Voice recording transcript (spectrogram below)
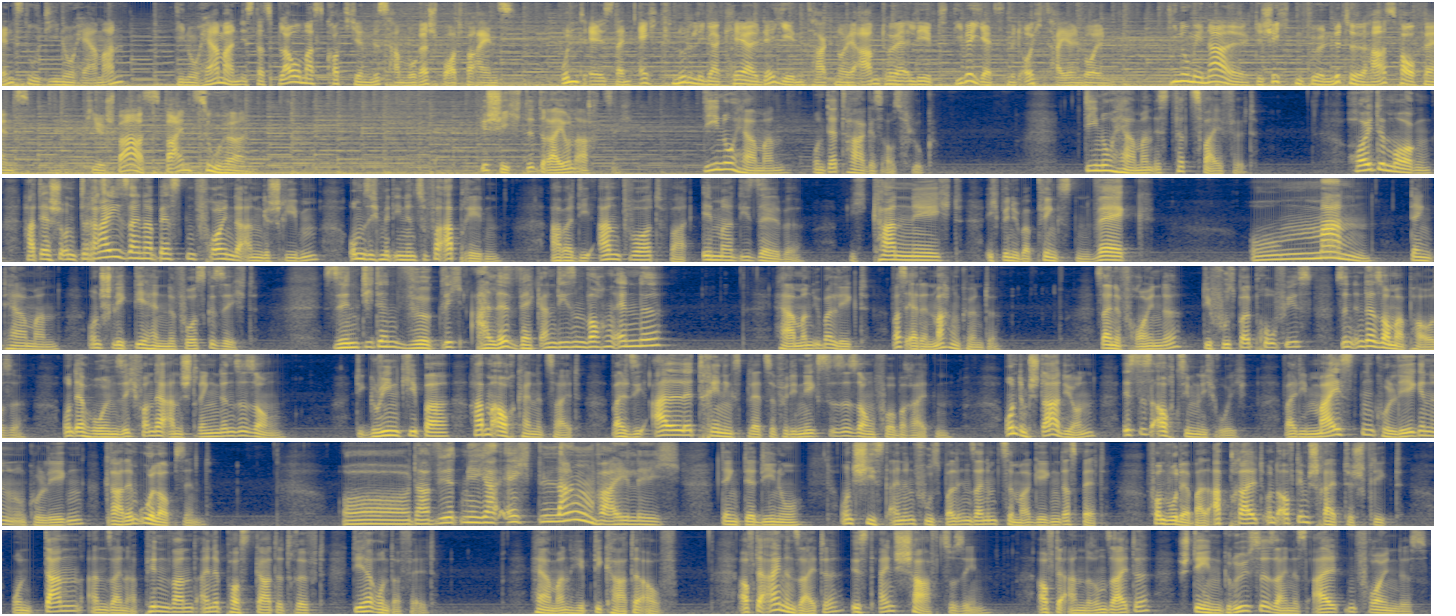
Kennst du Dino Hermann? Dino Hermann ist das blaue Maskottchen des Hamburger Sportvereins. Und er ist ein echt knuddeliger Kerl, der jeden Tag neue Abenteuer erlebt, die wir jetzt mit euch teilen wollen. Dinominal, Geschichten für Lütte HSV-Fans. Viel Spaß beim Zuhören. Geschichte 83 Dino Hermann und der Tagesausflug. Dino Hermann ist verzweifelt. Heute Morgen hat er schon drei seiner besten Freunde angeschrieben, um sich mit ihnen zu verabreden. Aber die Antwort war immer dieselbe. Ich kann nicht, ich bin über Pfingsten weg. Oh Mann, denkt Hermann und schlägt die Hände vors Gesicht. Sind die denn wirklich alle weg an diesem Wochenende? Hermann überlegt, was er denn machen könnte. Seine Freunde, die Fußballprofis, sind in der Sommerpause und erholen sich von der anstrengenden Saison. Die Greenkeeper haben auch keine Zeit, weil sie alle Trainingsplätze für die nächste Saison vorbereiten. Und im Stadion ist es auch ziemlich ruhig, weil die meisten Kolleginnen und Kollegen gerade im Urlaub sind. Oh, da wird mir ja echt langweilig, denkt der Dino und schießt einen Fußball in seinem Zimmer gegen das Bett, von wo der Ball abprallt und auf dem Schreibtisch fliegt, und dann an seiner Pinnwand eine Postkarte trifft, die herunterfällt. Hermann hebt die Karte auf. Auf der einen Seite ist ein Schaf zu sehen. Auf der anderen Seite stehen Grüße seines alten Freundes,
